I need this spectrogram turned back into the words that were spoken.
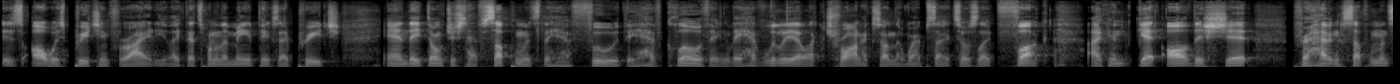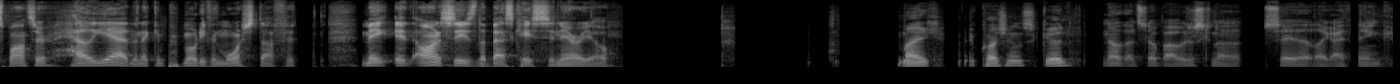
is always preaching variety. Like that's one of the main things I preach. And they don't just have supplements; they have food, they have clothing, they have literally electronics on their website. So it's like, fuck, I can get all this shit for having a supplement sponsor. Hell yeah! Then I can promote even more stuff. It make it honestly is the best case scenario. Mike, any questions? Good. No, that's dope. I was just gonna say that like I think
